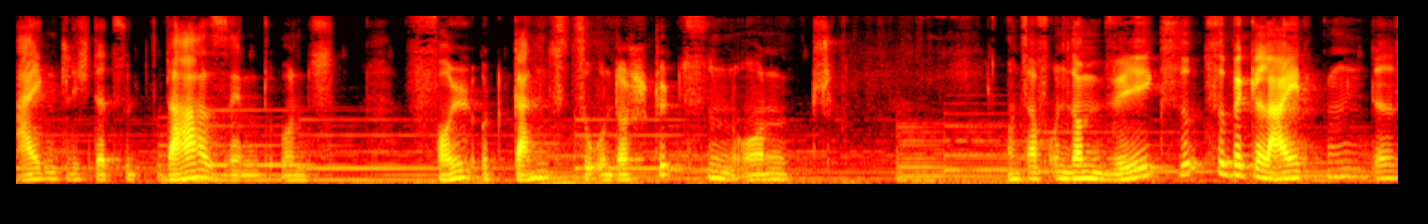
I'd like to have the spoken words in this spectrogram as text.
eigentlich dazu da sind, uns voll und ganz zu unterstützen und uns auf unserem Weg so zu begleiten, dass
